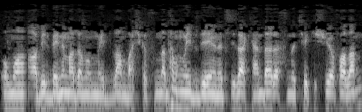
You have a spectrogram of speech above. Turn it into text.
o muhabir benim adamım mıydı lan başkasının adamı mıydı diye yöneticiler kendi arasında çekişiyor falan.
